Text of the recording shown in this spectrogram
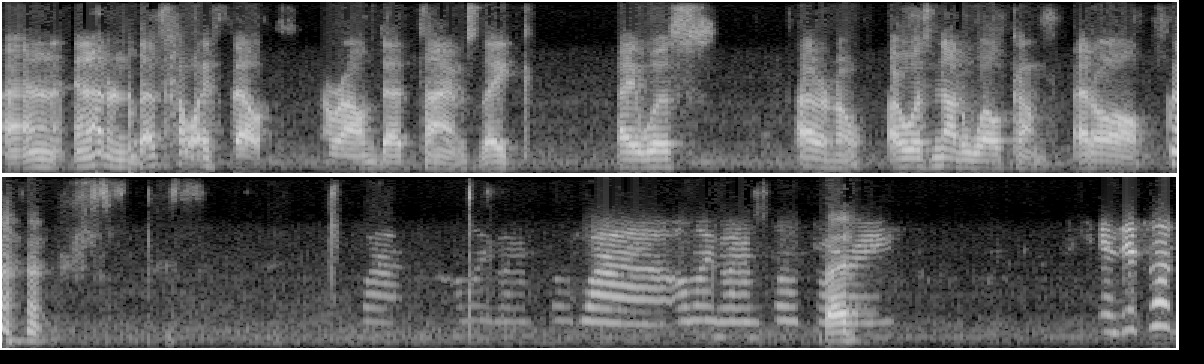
and and I don't know. That's how I felt around that times. Like I was, I don't know. I was not welcome at all. Wow. Oh my god, I'm so wow. Oh my god, I'm so But- sorry. and this was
